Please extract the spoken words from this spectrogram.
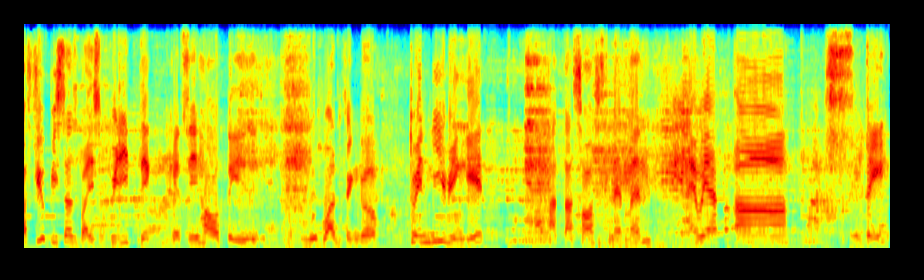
A few pieces but it's pretty thick. You can see how thick with one finger. 20 ringgit. Tartar sauce lemon. And we have a steak,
